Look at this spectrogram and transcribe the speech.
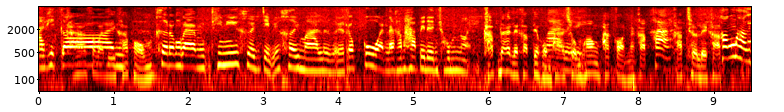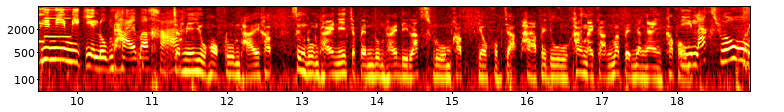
วัสดีค่ะพี่ก้อครับนสวัสดีครับผม คือโรงแรมที่นี่คือจิบไม่เคยมาเลย รบกวนนะคะพาไปเดินชมหน่อย ครับได้เลยครับเดี๋ยวผมมาพาเลยชมห้องพักก่อนนะครับค่ะ ครับเชิญเลยครับ ห้องพักที่นี่มีกี่รูมไทป์อะคะ จะมีอยู่ 6 รูมไทยครับ ซึ่งรูมไทยนี้จะเป็นรูมไทยดีลักซ์รูมครับ เดี๋ยวผมจะพาไปดูข้างในกันว่าเป็นยังไงครับผม ดีลักซ์รูม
